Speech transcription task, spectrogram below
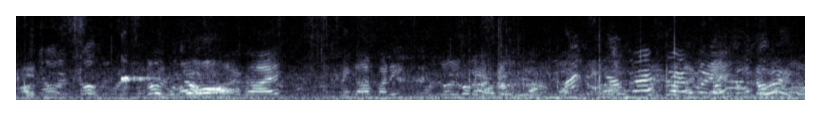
bud. Bye bye. Hang on, buddy. Okay.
